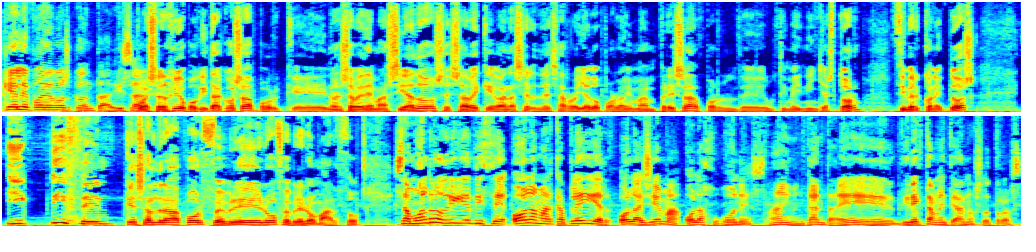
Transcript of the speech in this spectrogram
¿qué le podemos contar, Isaac? Pues Sergio, poquita cosa porque no se sabe demasiado. Se sabe que van a ser desarrollados por la misma empresa, por el de Ultimate Ninja Storm, CyberConnect 2. Y dicen que saldrá por febrero, febrero-marzo. Samuel Rodríguez dice, hola marca player, hola Gema, hola jugones. Ay, me encanta, eh, directamente a nosotros.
